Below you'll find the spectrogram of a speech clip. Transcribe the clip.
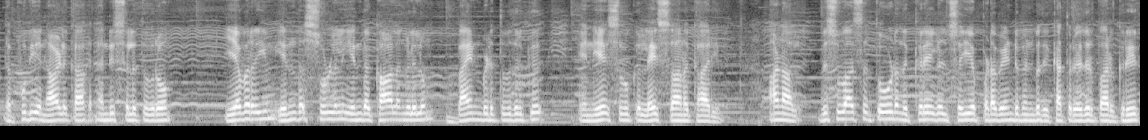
இந்த புதிய நாளுக்காக நன்றி செலுத்துகிறோம். எவரையும் எந்த சூழ்நிலையும் எந்த காலங்களிலும் பயன்படுத்துவதற்கு என் இயேசுவுக்கு லேசான காரியம். ஆனால் விசுவாசத்தோடு அந்த கிரைகள் செய்யப்பட வேண்டும் என்பதை கத்தர் எதிர்பார்க்கிறீர்.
